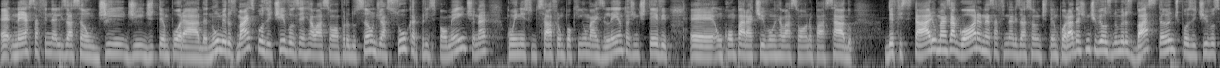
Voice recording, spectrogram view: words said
é, nessa finalização de, de, de, temporada números mais positivos em relação à produção de açúcar, principalmente, né? Com o início de safra um pouquinho mais lento, a gente teve é, um comparativo em relação ao ano passado deficitário, mas agora nessa finalização de temporada a gente vê os números bastante positivos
